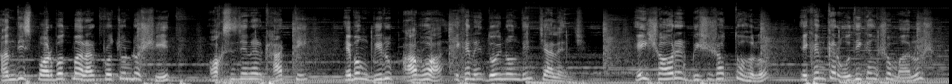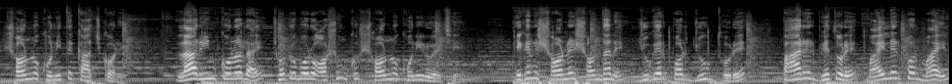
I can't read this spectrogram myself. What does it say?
আন্দিস পর্বতমালার প্রচণ্ড শীত, অক্সিজেনের ঘাটতি এবং বিরূপ আবহাওয়া এখানে দৈনন্দিন চ্যালেঞ্জ। এই শহরের বিশেষত্ব হল, এখানকার অধিকাংশ মানুষ স্বর্ণ খনিতে কাজ করে। লা রিন কোনাডায় ছোট বড় অসংখ্য স্বর্ণ খনি রয়েছে। এখানে স্বর্ণের সন্ধানে যুগের পর যুগ ধরে পাহাড়ের ভেতরে মাইলের পর মাইল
